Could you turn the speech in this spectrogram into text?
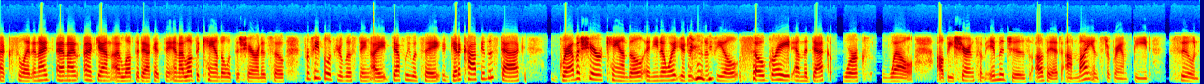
Excellent, and I and I again I love the deck, and I love the candle with the Cher in it. So for people, if you're listening, I definitely would say get a copy of this deck, grab a Cher candle, and you know what? You're just going to feel so great, and the deck works well. I'll be sharing some images of it on my Instagram feed soon.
